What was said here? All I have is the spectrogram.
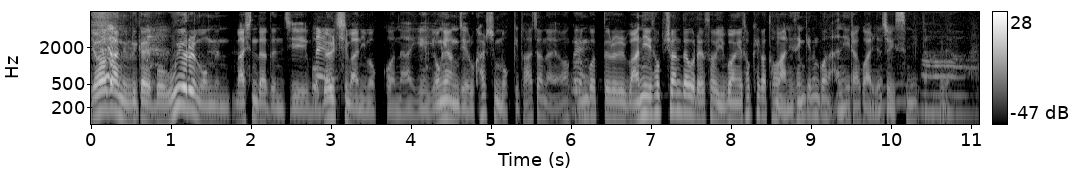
여하간 우리가 뭐 우유를 먹는 마신다든지 뭐 네. 멸치 많이 먹거나 이 영양제로 칼슘 먹기도 하잖아요. 네. 그런 것들을 많이 섭취한다고 그래서 유방에 석회가 더 많이 생기는 건 아니라고 알려져 있습니다. 그냥 아.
